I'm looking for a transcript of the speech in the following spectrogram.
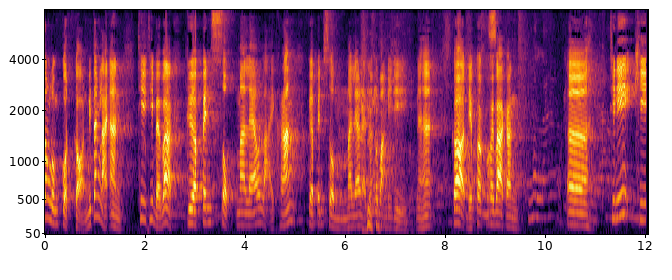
ต้องลงกฎก่อนมีตั้งหลายอัน ที่ที่แบบว่าเกือบเป็นศพมาแล้วหลายครั้ง เกือบเป็นสมมาแล้วหลายครั้งระวังดีๆนะฮะก็เดี๋ยวก็ค่อยๆว่ากันเออทีนี้คีย์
